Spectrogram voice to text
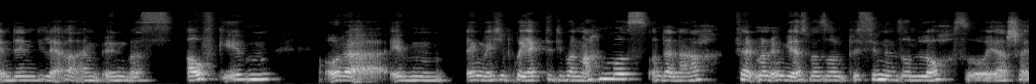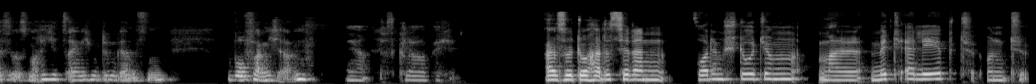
in denen die Lehrer einem irgendwas aufgeben oder eben irgendwelche Projekte, die man machen muss. Und danach fällt man irgendwie erstmal so ein bisschen in so ein Loch, so, ja, scheiße, was mache ich jetzt eigentlich mit dem Ganzen? Wo fange ich an? Ja, das glaube ich. Also du hattest ja dann vor dem Studium mal miterlebt und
